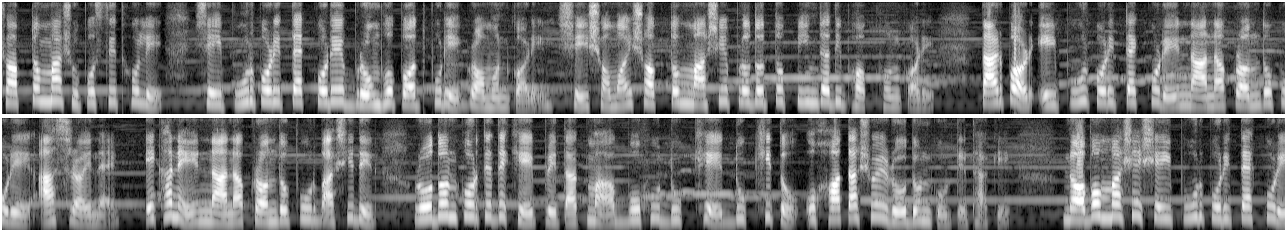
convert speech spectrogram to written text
সপ্তম মাস উপস্থিত হলে সেই পুর পরিত্যাগ করে ব্রহ্মপদপুরে গমন করে। সেই সময় সপ্তম মাসে প্রদত্ত পিণ্ডাদি ভক্ষণ করে। তারপর এই পুর পরিত্যাগ করে নানা ক্রন্দপুরে আশ্রয় নেয়। এখানে নানা ক্রন্দপুরবাসীদের রোদন করতে দেখে প্রেতাত্মা বহু দুঃখে দুঃখিত ও হতাশ হয়ে রোদন করতে থাকে। নবম মাসে সেই পুর পরিত্যাগ করে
